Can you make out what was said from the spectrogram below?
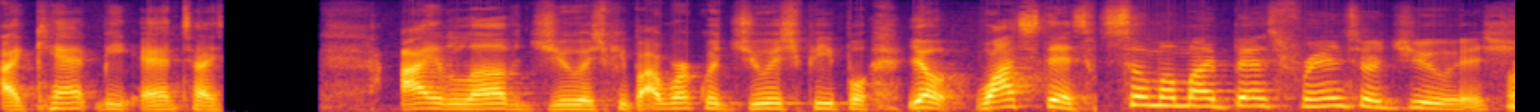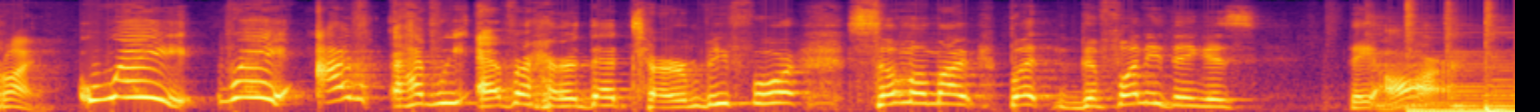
I can't be anti. I love Jewish people. I work with Jewish people. Yo, watch this. Some of my best friends are Jewish. Right. Wait, wait. I've, have we ever heard that term before? Some of my, but the funny thing is, they are.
